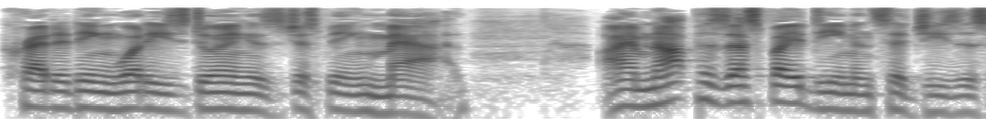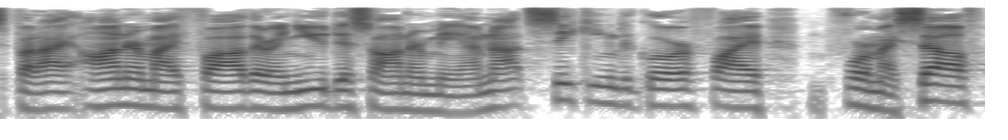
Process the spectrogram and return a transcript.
crediting what he's doing as just being mad. I am not possessed by a demon, said Jesus, but I honor my Father and you dishonor me. I'm not seeking to glorify for myself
